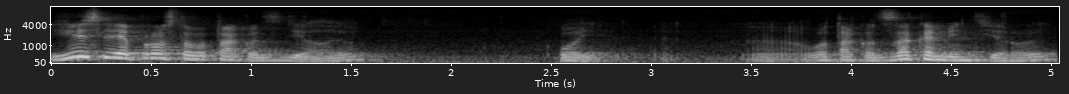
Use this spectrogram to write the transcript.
Если я просто вот так вот сделаю, ой, э, вот так вот закомментирую,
